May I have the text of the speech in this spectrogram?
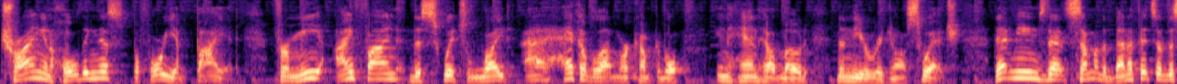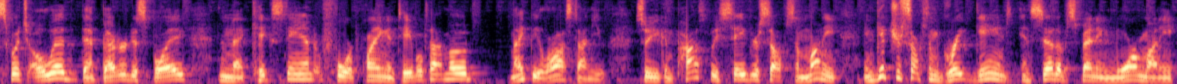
trying and holding this before you buy it. For me, I find the Switch Lite a heck of a lot more comfortable in handheld mode than the original Switch. That means that some of the benefits of the Switch OLED, that better display than that kickstand for playing in tabletop mode, might be lost on you. So you can possibly save yourself some money and get yourself some great games instead of spending more money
